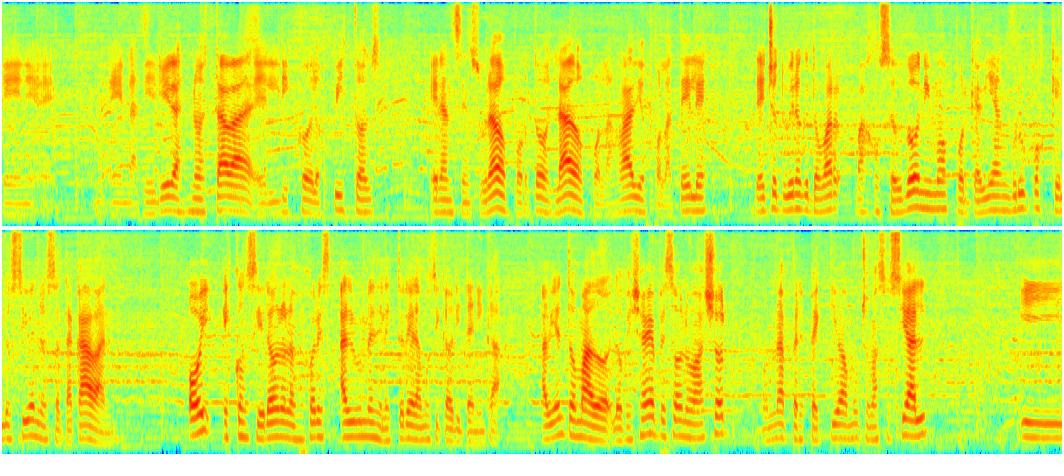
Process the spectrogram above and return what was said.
En, eh, en las vidrieras no estaba el disco de los Pistols. Eran censurados por todos lados, por las radios, por la tele. De hecho, tuvieron que tomar bajo seudónimos porque habían grupos que los iban y los atacaban. Hoy es considerado uno de los mejores álbumes de la historia de la música británica. Habían tomado lo que ya había empezado en Nueva York con una perspectiva mucho más social. Y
